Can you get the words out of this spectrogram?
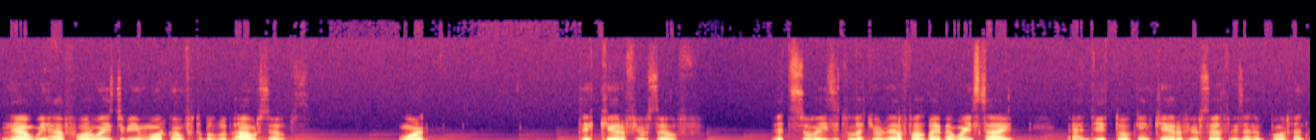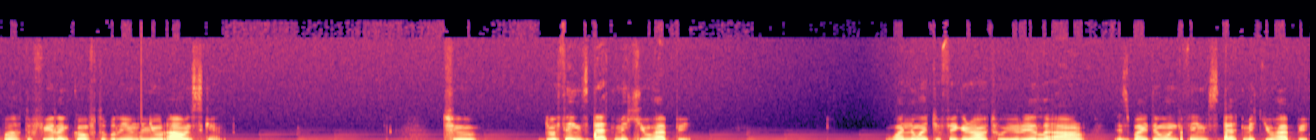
Now we have four ways to be more comfortable with ourselves. 1. Take care of yourself. It's so easy to let your health fall by the wayside, and yet taking care of yourself is an important part of feeling comfortable in your own skin. 2. Do things that make you happy. One way to figure out who you really are is by doing things that make you happy.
